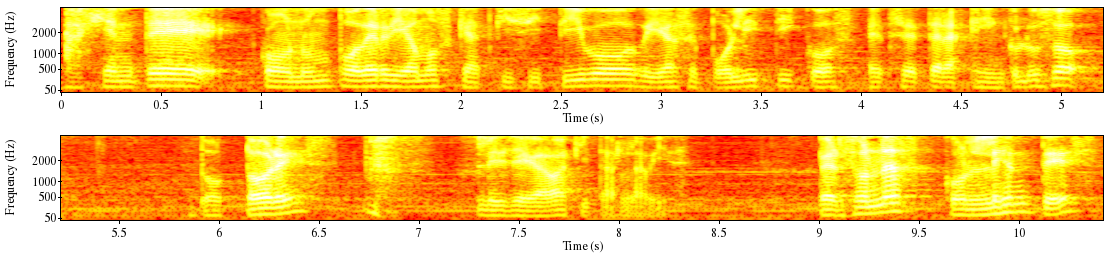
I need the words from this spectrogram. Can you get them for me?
a gente con un poder, digamos que adquisitivo, dígase políticos, etcétera, e incluso doctores, les llegaba a quitar la vida. Personas con lentes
